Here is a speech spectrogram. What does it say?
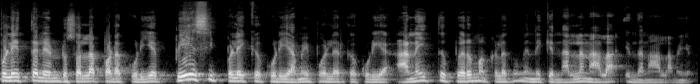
பிழைத்தல் என்று சொல்லப்படக்கூடிய பேசி பிழைக்கக்கூடிய அமைப்புகளில் இருக்கக்கூடிய அனைத்து பெருமக்களுக்கும் இன்றைக்கி நல்ல நாளாக இந்த நாள் அமையும்.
